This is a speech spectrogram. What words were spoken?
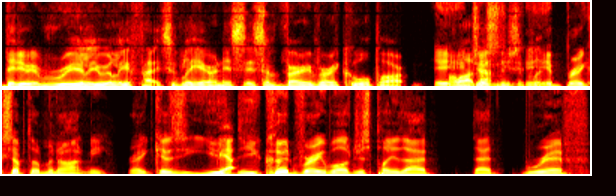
They do it really, really effectively here, and it's it's a very, very cool part. It, I it like just that musically. it breaks up the monotony, right? Because you Yeah. you could very well just play that that riff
